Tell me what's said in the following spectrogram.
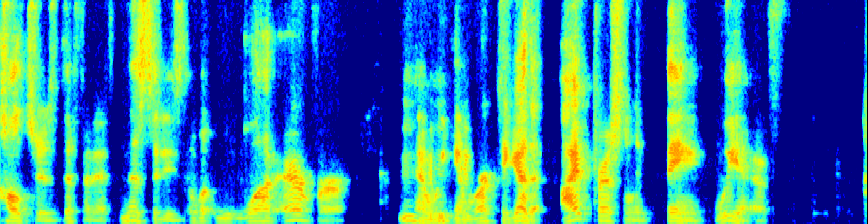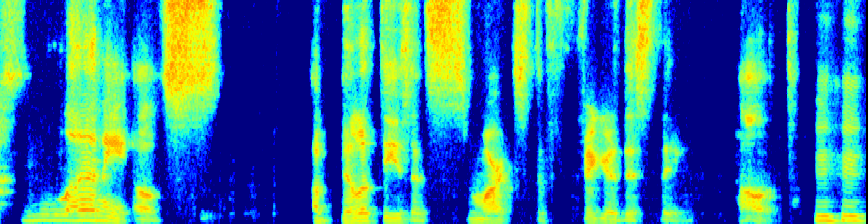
cultures, different ethnicities, whatever, mm-hmm. and we mm-hmm. can work together. I personally think we have plenty of abilities and smarts to figure this thing out. Mm-hmm.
